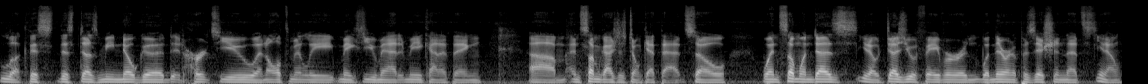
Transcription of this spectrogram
look this this does me no good. It hurts you and ultimately makes you mad at me, kind of thing. Um, and some guys just don't get that. So when someone does you know does you a favor and when they're in a position that's you know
